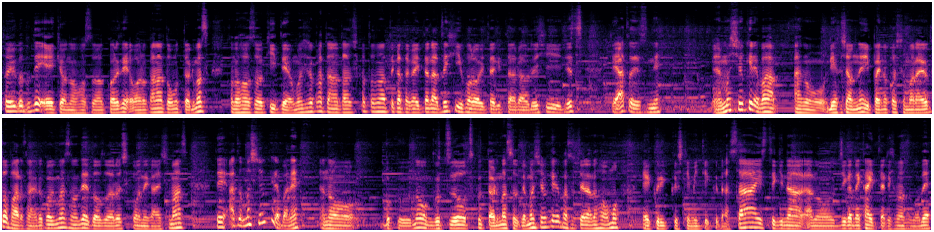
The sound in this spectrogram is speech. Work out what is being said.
ということで、え、今日の放送はこれで終わろうかなと思っております。この放送を聞いて面白かったな、楽しかったなって方がいたら、ぜひフォローいただけたら嬉しいです。で、あとですね、えもしよければ、あの、リアクションね、いっぱい残してもらえると、パールさん喜びますので、どうぞよろしくお願いします。で、あと、もしよければね、あの、僕のグッズを作っておりますので、もしよければそちらの方も、えー、クリックしてみてください。素敵な、あの、字がね、書いてたりしますので、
